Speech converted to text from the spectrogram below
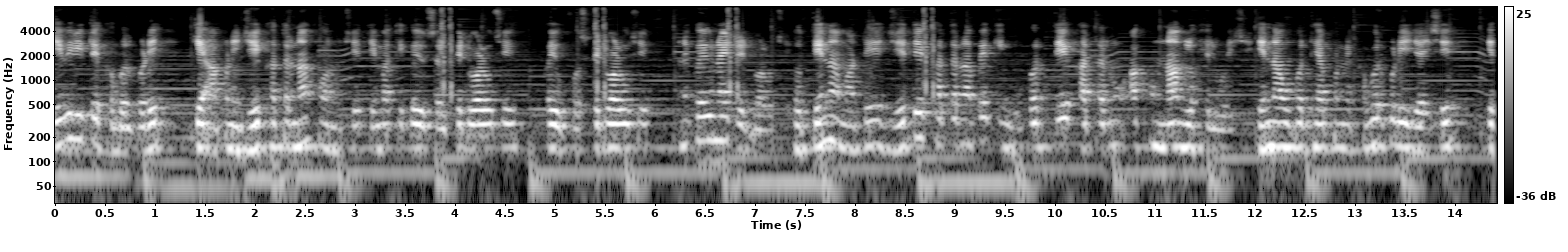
કેવી રીતે ખબર પડે કે આપણે જે ખાતર નાખવાનું છે, તેમાંથી કયું સલ્ફેટ વાળું છે, કયું ફોસ્ફેટ વાળું છે? અને કયું નાઇટ્રેટ વાળું છે? તો તેના માટે જે તે ખાતરના પેકિંગ ઉપર તે ખાતરનું આખું નામ લખેલું હોય છે. તેના ઉપરથી આપણને ખબર પડી જાય છે કે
